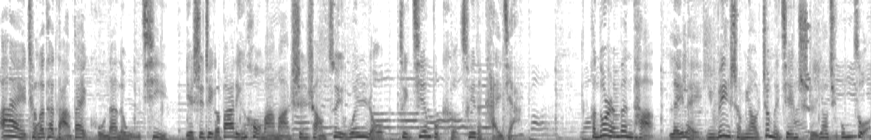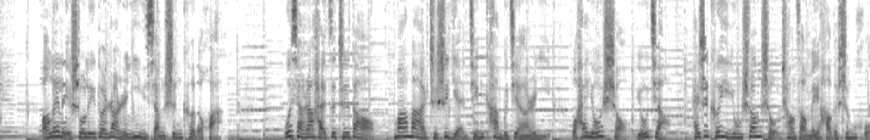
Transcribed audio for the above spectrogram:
爱成了她打败苦难的武器，也是这个八零后妈妈身上最温柔、最坚不可摧的铠甲。很多人问他：“磊磊，你为什么要这么坚持要去工作？”王磊磊说了一段让人印象深刻的话：“我想让孩子知道，妈妈只是眼睛看不见而已，我还有手有脚，还是可以用双手创造美好的生活。”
